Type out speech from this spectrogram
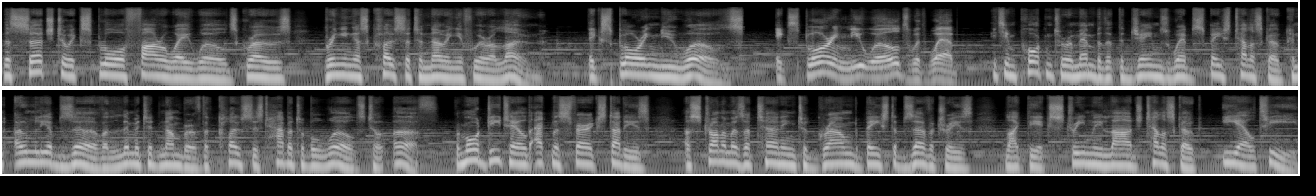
the search to explore faraway worlds grows, bringing us closer to knowing if we're alone. Exploring new worlds. Exploring new worlds with Webb it's important to remember that the James Webb Space Telescope can only observe a limited number of the closest habitable worlds to Earth. For more detailed atmospheric studies, astronomers are turning to ground-based observatories like the Extremely Large Telescope, ELT,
